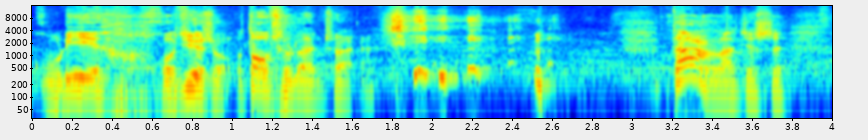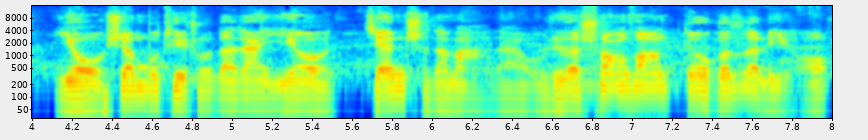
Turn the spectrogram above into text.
鼓励火炬手到处乱窜。当然了，就是有宣布退出的，但也有坚持的嘛。对，我觉得双方都有各自的理由。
